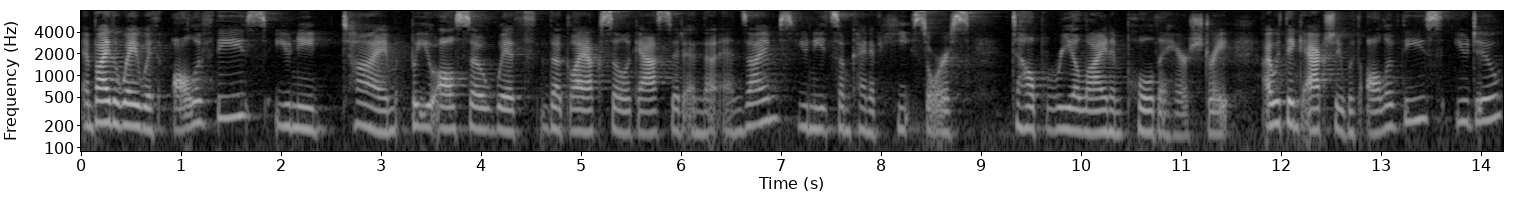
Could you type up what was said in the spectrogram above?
And by the way, with all of these, you need time, but you also, with the glyoxylic acid and the enzymes, you need some kind of heat source to help realign and pull the hair straight. I would think actually with all of these, you do.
